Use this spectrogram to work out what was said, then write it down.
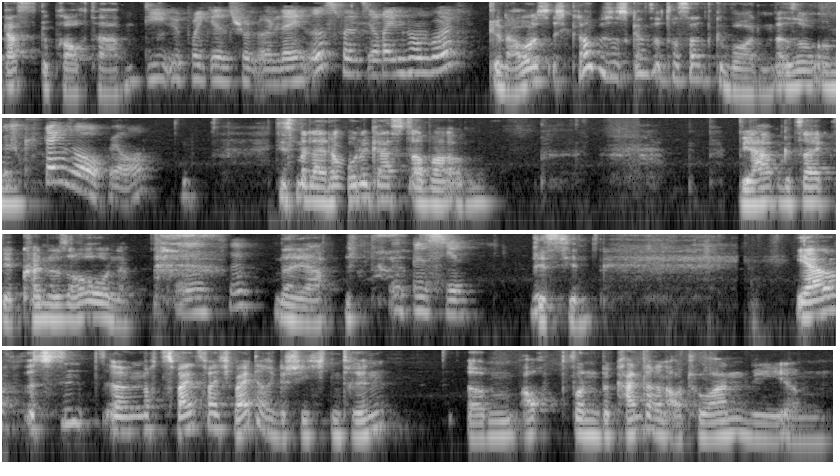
Gast gebraucht haben. Die übrigens schon online ist, falls ihr reinhören wollt. Genau, ich glaube, es ist ganz interessant geworden. Also Ich ähm, denke auch, ja. diesmal leider ohne Gast, aber ähm, wir haben gezeigt, wir können es auch ohne. Mhm. Naja. Ein bisschen. Bisschen. Ja, es sind ähm, noch 22 weitere Geschichten drin, ähm, auch von bekannteren Autoren wie ähm,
